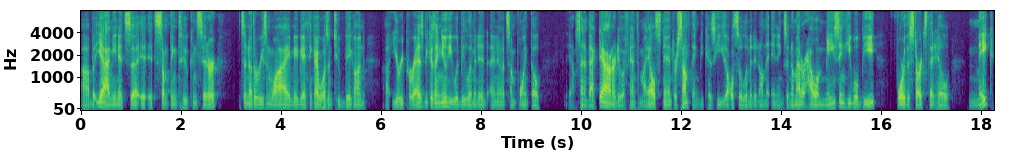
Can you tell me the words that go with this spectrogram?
uh, but yeah i mean it's uh, it, it's something to consider it's another reason why maybe i think i wasn't too big on uh, Eury Perez because I knew he would be limited. I know at some point they'll you know, send him back down or do a Phantom IL stint or something because he's also limited on the innings. And no matter how amazing he will be for the starts that he'll make,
